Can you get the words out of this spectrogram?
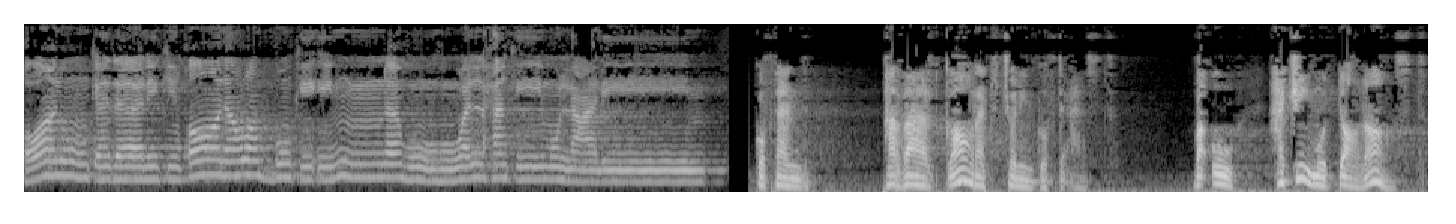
قالوا كذلك قال ربك انه هو الحكيم العليم. گفتند پروردگارت چنین گفته است و او حکیم و داناست.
